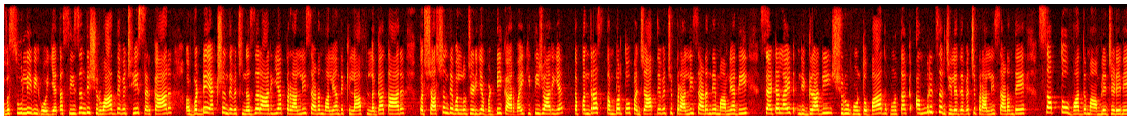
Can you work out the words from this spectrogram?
ਵਸੂਲੀ ਵੀ ਹੋਈ ਹੈ। ਤਾਂ ਸੀਜ਼ਨ ਦੀ ਸ਼ੁਰੂਆਤ ਦੇ ਵਿੱਚ ਹੀ ਸਰਕਾਰ ਵੱਡੇ ਐਕਸ਼ਨ ਦੇ ਵਿੱਚ ਨਜ਼ਰ ਆ ਰਹੀ ਹੈ। ਪਰਾਲੀ ਸਾੜਨ ਵਾਲਿਆਂ ਦੇ ਖਿਲਾਫ ਲਗਾਤਾਰ ਪ੍ਰਸ਼ਾਸਨ ਦੇ ਵੱਲੋਂ ਜਿਹੜੀ ਹੈ ਵੱਡੀ ਕਾਰਵਾਈ ਕੀਤੀ ਜਾ ਰਹੀ ਹੈ, ਤਾਂ 15 ਸਤੰਬਰ ਤੋਂ ਪੰਜਾਬ ਦੇ ਵਿੱਚ ਪਰਾਲੀ ਸਾੜਨ ਦੇ ਮਾਮਲਿਆਂ ਦੀ ਸੈਟੇਲਾਈਟ ਨਿਗਰਾਨੀ ਸ਼ੁਰੂ ਹੋਣ ਤੋਂ ਬਾਅਦ ਹੁਣ ਤੱਕ ਅੰਮ੍ਰਿਤਸਰ ਜ਼ਿਲ੍ਹੇ ਦੇ ਵਿੱਚ ਪਰਾਲੀ ਸਾੜਨ ਦੇ ਸਭ ਤੋਂ ਵੱਧ ਮਾਮਲੇ ਜਿਹੜੇ ਨੇ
